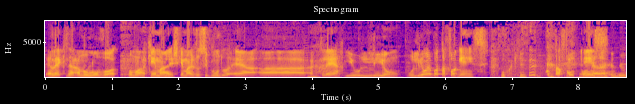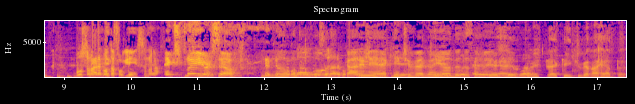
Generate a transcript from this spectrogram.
Ela é que anulou o voto. Vamos lá, quem mais? Quem mais? No segundo é a, a, Claire e o Leon. O Leon é botafoguense. Por quê? Botafoguense? Caraca. Bolsonaro é botafoguense, não é? Explain yourself. Não, votar no Bolsonaro é Cara, ele é quem que- tiver que ganhando, exatamente. É, exatamente. É quem tiver na reta.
